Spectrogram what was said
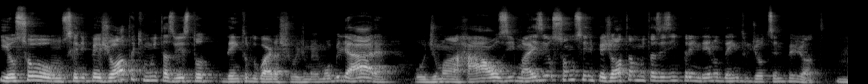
E eu sou um CNPJ que muitas vezes estou dentro do guarda-chuva de uma imobiliária ou de uma house, mas eu sou um CNPJ muitas vezes empreendendo dentro de outro CNPJ. Uhum.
